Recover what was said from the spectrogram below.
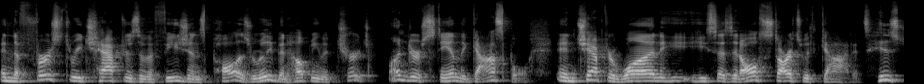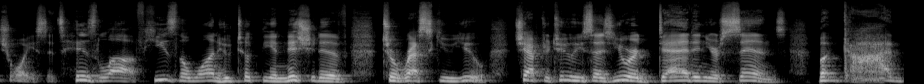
In the first three chapters of Ephesians, Paul has really been helping the church understand the gospel. In chapter one, he, he says it all starts with God. It's his choice, it's his love. He's the one who took the initiative to rescue you. Chapter two, he says, You are dead in your sins, but God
